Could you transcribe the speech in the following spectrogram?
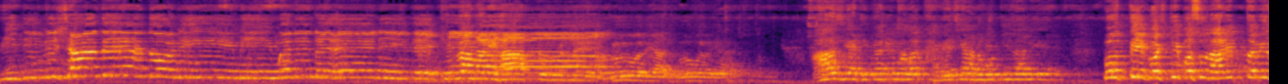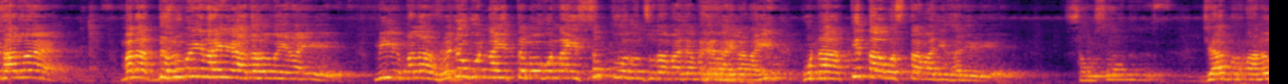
विधी निषादे दोन्ही मी मनी नयनी देखे. हात गुरुवर या गुरुवर या आज या ठिकाणी मला खाण्याची अनुभूती झाली प्रत्येक गोष्टीपासून अलिप्त मी झालोय. मला धर्मही नाही अधर्मही नाही मी मला रजोगुण नाही तमोगुण नाही सत्वगुण सुद्धा माझ्यामध्ये राहिला नाही. पुन्हा तीत अवस्था माझी झालेली आहे. संसार ज्या प्रमाणे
